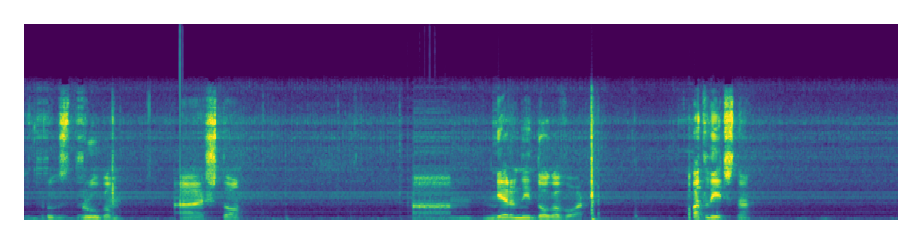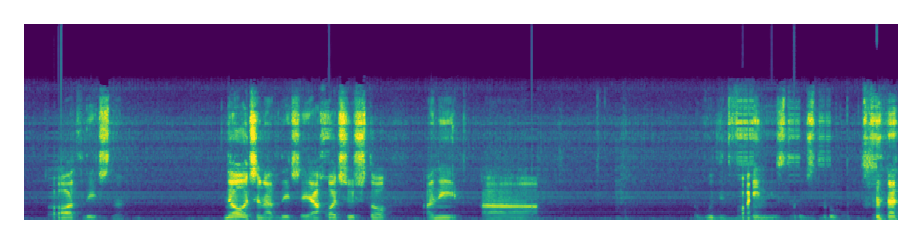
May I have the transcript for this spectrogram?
друг с другом, э, что ам, мирный договор. Отлично. Отлично. Не очень отлично. Я хочу, что они а, будет войны с друг с другом.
